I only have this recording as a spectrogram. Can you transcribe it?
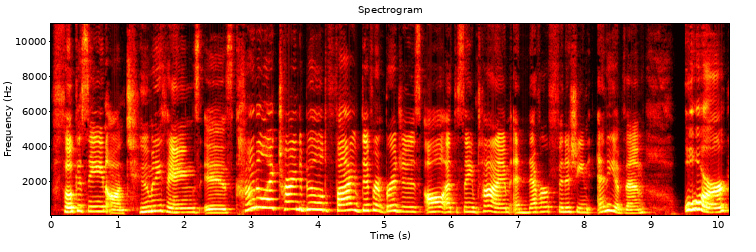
focusing on too many things is kind of like trying to build five different bridges all at the same time and never finishing any of them or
